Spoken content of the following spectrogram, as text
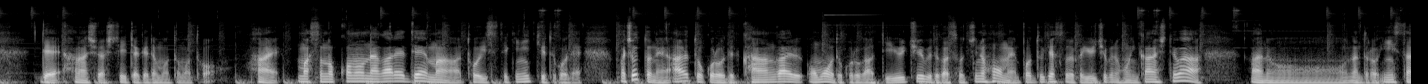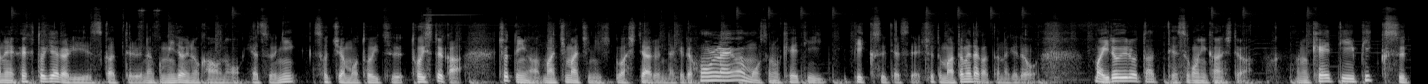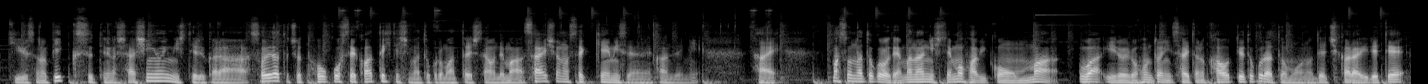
で話はしていたけどもともと。はい。まあそのこの流れでまあ統一的にっていうところで、まあちょっとね、あるところで考える、思うところがあって YouTube とかそっちの方面、ポッドキャストとか YouTube の方に関しては、あのー、なんだろう、インスタのエフェクトギャラリーで使ってる、なんか緑の顔のやつに、そっちはもう統一、統一というか、ちょっと今、まちまちにはしてあるんだけど、本来はもうその KT pics ってやつで、ちょっとまとめたかったんだけど、まあいろいろとあって、そこに関しては。あの、KT pics っていう、その pics っていうのが写真を意味してるから、それだとちょっと方向性変わってきてしまうところもあったりしたので、まあ最初の設計ミスだよね、完全に。はい。まあそんなところで、まあ何してもファビコン、まあはいろいろ本当にサイトの顔っていうところだと思うので力入れて、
